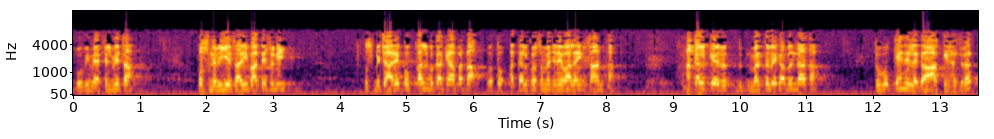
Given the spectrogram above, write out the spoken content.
वो भी महफिल में था। उसने भी ये सारी बातें सुनी। उस बेचारे को कल्ब का क्या पता? वो तो अकल को समझने वाला इंसान था। अकल के मर्तबे का बंदा था। तो वो कहने लगा कि हज़रत,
